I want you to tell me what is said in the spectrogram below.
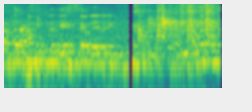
అంతకన్నా మించిన దేశ సేవ లేదని ఈ సందర్భంగా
